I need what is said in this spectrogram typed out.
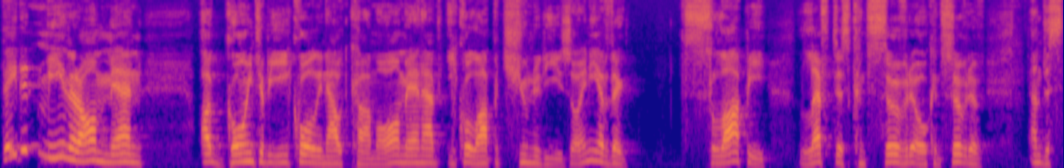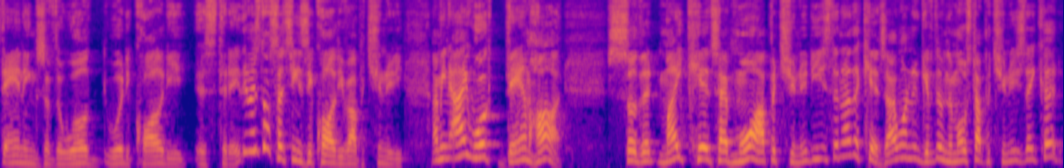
They didn't mean that all men are going to be equal in outcome or all men have equal opportunities or any of the sloppy leftist conservative or conservative understandings of the world, what equality is today. There is no such thing as equality of opportunity. I mean, I worked damn hard so that my kids have more opportunities than other kids. I wanted to give them the most opportunities they could.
